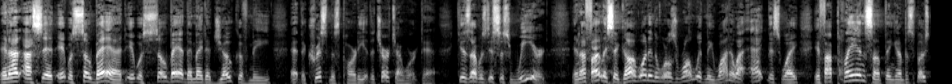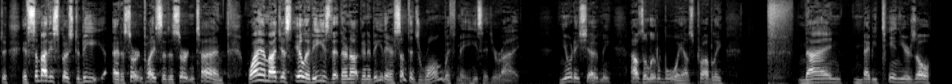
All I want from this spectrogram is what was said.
And I, I, said, it was so bad, it was so bad, they made a joke of me at the Christmas party at the church I worked at because I was just this weird. And I finally said, God, what in the world's wrong with me? Why do I act this way? If I plan something, I'm supposed to, if somebody's supposed to be at a certain place at a certain time, why am I just ill at ease that they're not going to be there? Something's wrong with me. He said, You're right. And you know what he showed me? I was a little boy. I was probably nine, maybe 10 years old.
